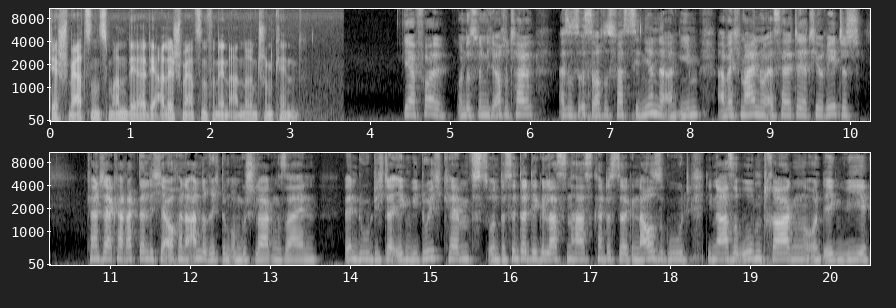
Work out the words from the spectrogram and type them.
der Schmerzensmann, der, der alle Schmerzen von den anderen schon kennt. Ja, voll. Und das finde ich auch total, also es ist auch das Faszinierende an ihm, aber ich meine nur, es hätte ja theoretisch, könnte er charakterlich ja auch in eine andere Richtung umgeschlagen sein wenn du dich da irgendwie durchkämpfst und das hinter dir gelassen hast, könntest du genauso gut die Nase oben tragen und irgendwie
